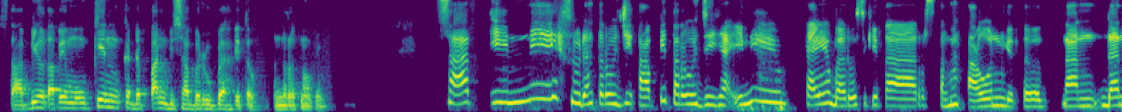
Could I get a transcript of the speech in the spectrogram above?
stabil, tapi mungkin ke depan bisa berubah gitu, menurut mungkin. Saat ini sudah teruji, tapi terujinya ini kayaknya baru sekitar setengah tahun gitu. Dan, dan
